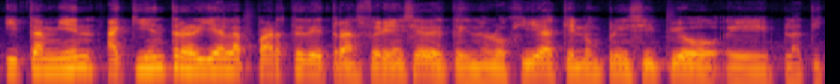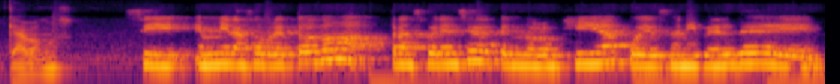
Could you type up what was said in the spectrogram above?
Y también aquí entraría la parte de transferencia de tecnología que en un principio eh, platicábamos. Sí, mira, sobre todo transferencia de tecnología, pues a nivel de,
